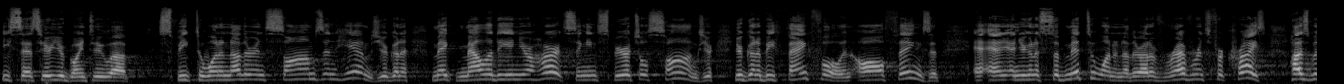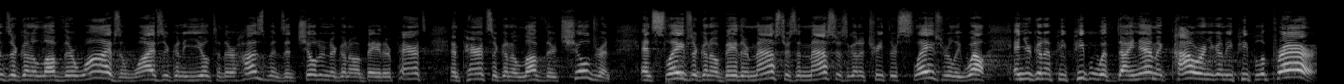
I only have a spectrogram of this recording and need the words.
He says here you're going to uh, speak to one another in psalms and hymns. You're going to make melody in your heart, singing spiritual songs. You're, you're going to be thankful in all things. And, and, and you're going to submit to one another out of reverence for Christ. Husbands are going to love their wives, and wives are going to yield to their husbands, and children are going to obey their parents, and parents are going to love their children, and slaves are going to obey their masters, and masters are going to treat their slaves really well. And you're going to be people with dynamic power, and you're going to be people of prayer.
